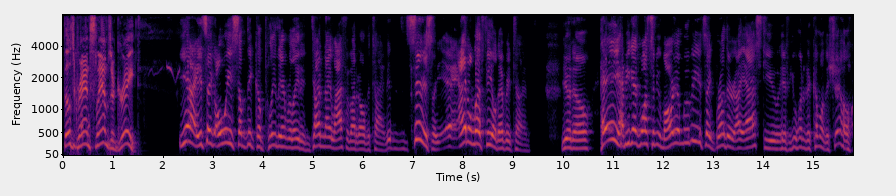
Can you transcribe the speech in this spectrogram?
Those grand slams are great. Yeah, it's like always something completely unrelated. And Todd and I laugh about it all the time. It, seriously, out of left field every time. You know, hey, have you guys watched the new Mario movie? It's like, brother, I asked you if you wanted to come on the show.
